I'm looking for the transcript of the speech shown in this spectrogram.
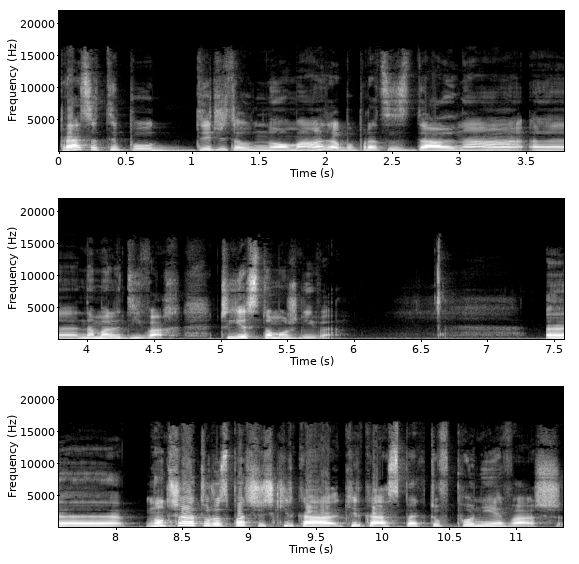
Praca typu digital nomad albo praca zdalna e, na Malediwach. Czy jest to możliwe? E, no trzeba tu rozpatrzyć kilka, kilka aspektów, ponieważ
